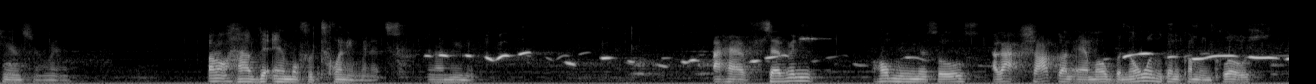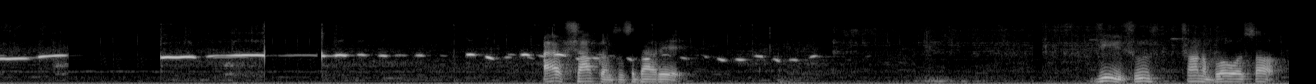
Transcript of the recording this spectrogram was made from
Cancer, man. I don't have the ammo for 20 minutes, and I need it. I have seven homing missiles. I got shotgun ammo, but no one's gonna come in close. I have shotguns, that's about it. Jeez, who's trying to blow us up?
